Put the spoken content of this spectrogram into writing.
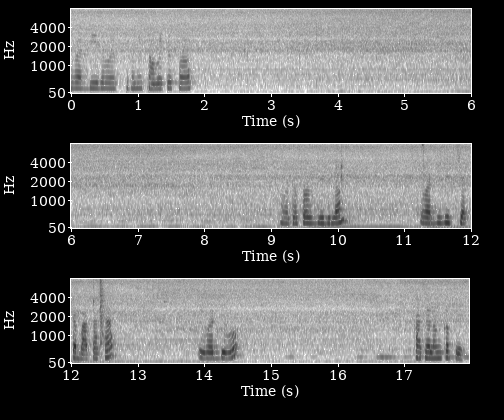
এবার দিয়ে দেবো একটুখানি টমেটো সস। টমেটো সস দিয়ে দিলাম। এবার দিয়ে দিচ্ছি একটা বাতাসা। এবার দেব কাঁচা লঙ্কা পেস্ট।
